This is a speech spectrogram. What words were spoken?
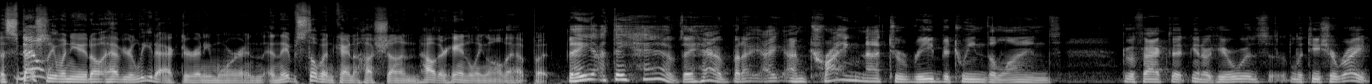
Especially when you don't have your lead actor anymore, and, and they've still been kind of hush on how they're handling all that. But They uh, they have they have, but I, I I'm trying not to read between the lines. The fact that you know here was Letitia Wright,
